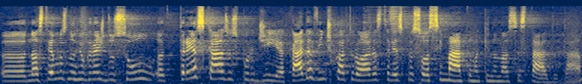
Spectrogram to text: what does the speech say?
Uh, nós temos no Rio Grande do Sul uh, três casos por dia. Cada 24 horas, três pessoas se matam aqui no nosso estado. Tá?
